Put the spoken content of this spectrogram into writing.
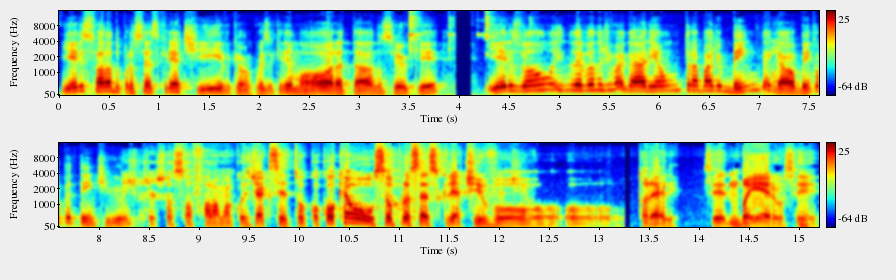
E eles falam do processo criativo, que é uma coisa que demora, tal, não sei o quê. E eles vão levando devagar. E é um trabalho bem legal, bem competente, viu? Deixa eu só falar uma coisa. Já que você tocou, qual que é o seu processo criativo, ô, ô, Torelli? Você, no banheiro? Você.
